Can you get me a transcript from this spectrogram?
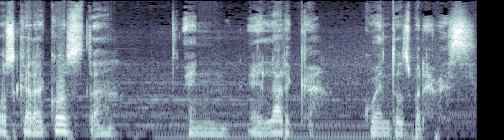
Oscar Acosta, en El Arca, Cuentos Breves.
